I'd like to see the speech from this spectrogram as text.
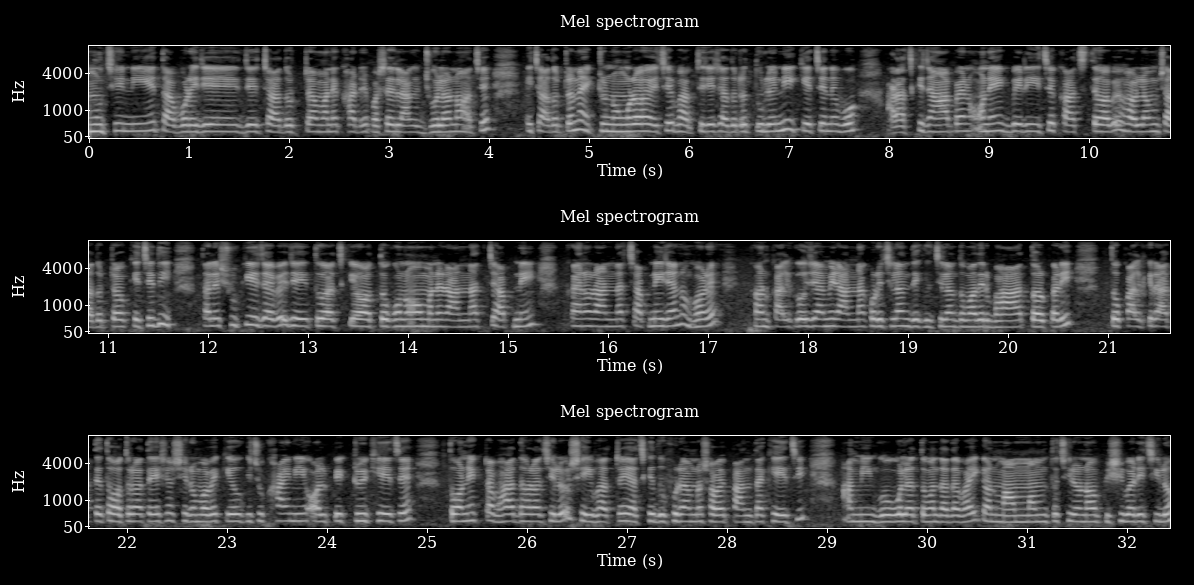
মুছে নিয়ে তারপরে যে যে চাদরটা মানে খাটের পাশে লাগ, ঝোলানো আছে, এই চাদরটা না একটু নোংরা হয়েছে, ভাবছি যে চাদরটা তুলে নিই কেচে নেব। আর আজকে জামা প্যান্ট অনেক বেরিয়েছে, কাচতে হবে, ভাবলাম চাদরটাও কেচে দিই, তাহলে শুকিয়ে যাবে, যেহেতু আজকে অত কোনো মানে রান্নার চাপ নেই। কেন রান্নার চাপ নেই জানো ঘরে? কারণ কালকেও যে আমি রান্না করেছিলাম, দেখেছিলাম তোমাদের ভাত, তরকারি, তো কালকে রাতে তো অত রাতে এসে সেরমভাবে কেউ কিছু খায়নি, অল্প একটুই খেয়েছে। তো অনেকটা ভাত ধরা ছিল, সেই ভাতটাই আজকে দুপুরে আমরা সবাই পান্তা খেয়েছি। আমি গোগল আর তোমার দাদাভাই, কারণ মাম্মাম তো ছিল না পিসি বাড়ি ছিল।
